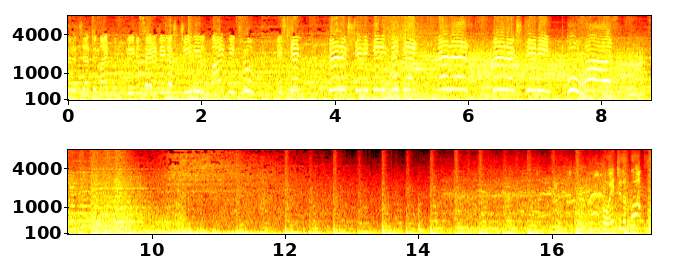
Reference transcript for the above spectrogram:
minute itself, they might complete a fairy tale Chidi might be through. Instead, Felix Chidi can he make it? It is Felix Chidi who has Oh, into the box.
